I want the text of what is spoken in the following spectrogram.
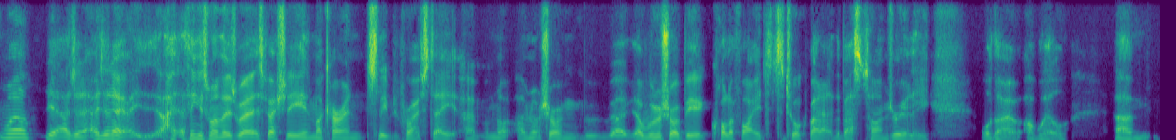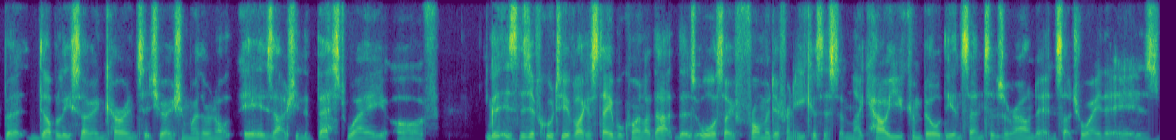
Well, yeah, I don't, I don't know. I, I think it's one of those where, especially in my current sleep deprived state, um, I'm not, I'm not sure I'm, I'm not sure I'd be qualified to talk about it at the best of times, really. Although I will, um, but doubly so in current situation, whether or not it is actually the best way of. It's the difficulty of like a stable coin like that. That's also from a different ecosystem, like how you can build the incentives around it in such a way that it is,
